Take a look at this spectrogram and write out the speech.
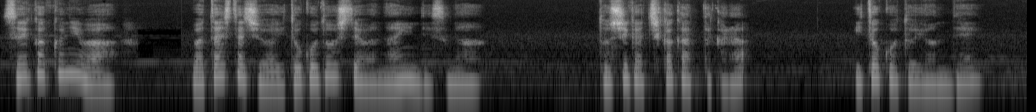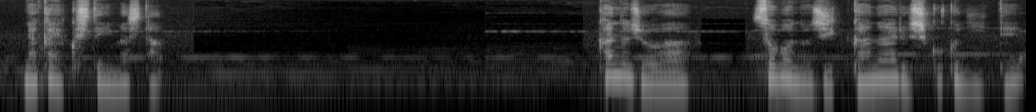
正確には私たちはいとこ同士ではないんですが、年が近かったから、いとこと呼んで仲良くしていました。彼女は祖母の実家のある四国にいて、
